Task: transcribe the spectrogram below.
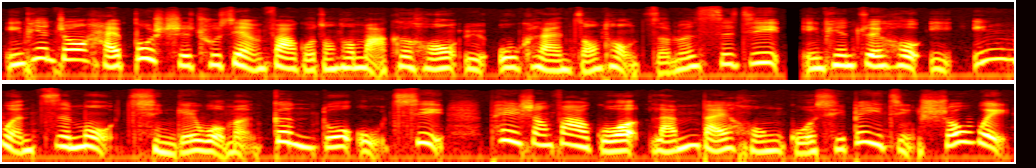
影片中还不时出现法国总统马克宏与乌克兰总统泽伦斯基。影片最后以英文字幕，请给我们更多武器，配上法国蓝白红国旗背景收尾，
